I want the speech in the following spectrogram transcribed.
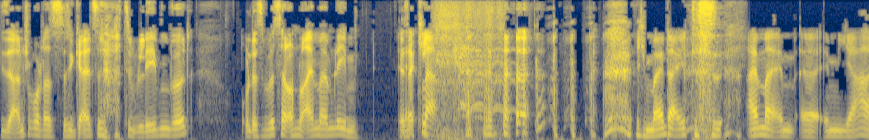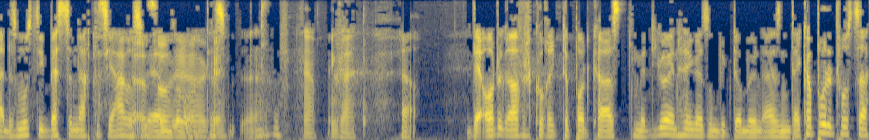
dieser Anspruch, dass es die geilste Nacht im Leben wird. Und das wird halt auch nur einmal im Leben. Ist ja klar. Ich meinte eigentlich, das einmal im, äh, im Jahr. Das muss die beste Nacht des Jahres Ach so, werden. So. ja, okay. das, äh, Ja, egal. Der orthografisch korrekte Podcast mit Julian Hilgers und Viktor Mülleneisen. Der kaputte Toaster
